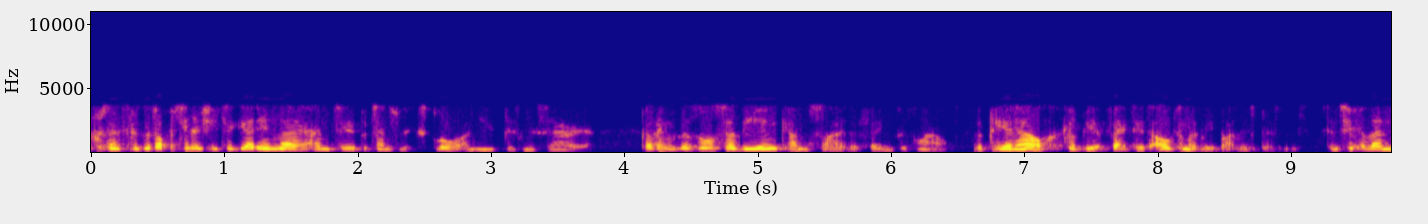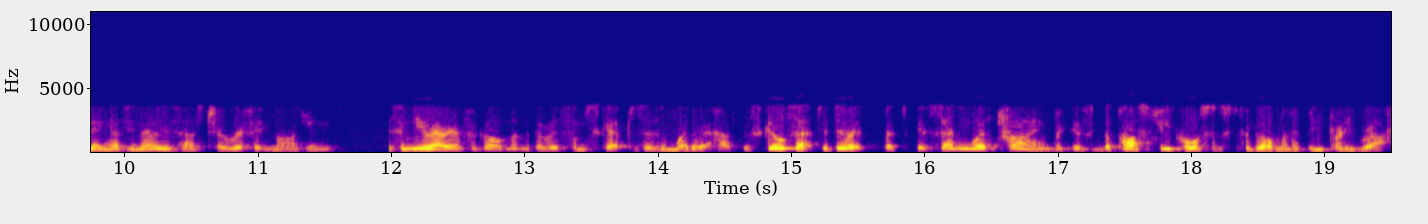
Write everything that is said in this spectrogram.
presents a good opportunity to get in there and to potentially explore a new business area. But I think there's also the income side of things as well. The P&L could be affected ultimately by this business. Consumer lending, as you know, has terrific margins. It's a new area for Goldman. There is some skepticism whether it has the skill set to do it, but it's certainly worth trying because the past few courses for Goldman have been pretty rough.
